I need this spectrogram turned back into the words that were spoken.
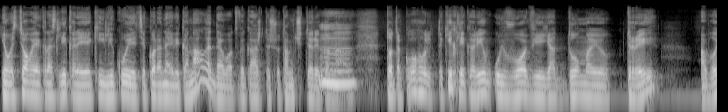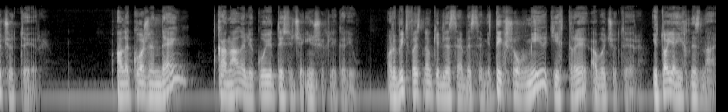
І ось цього якраз лікаря, який лікує ці кореневі канали, де от ви кажете, що там чотири канали, mm. то такого, таких лікарів у Львові, я думаю, три або чотири. Але кожен день канали лікують тисяча інших лікарів. Робіть висновки для себе самі. Тих, що вміють, їх три або чотири. І то я їх не знаю.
